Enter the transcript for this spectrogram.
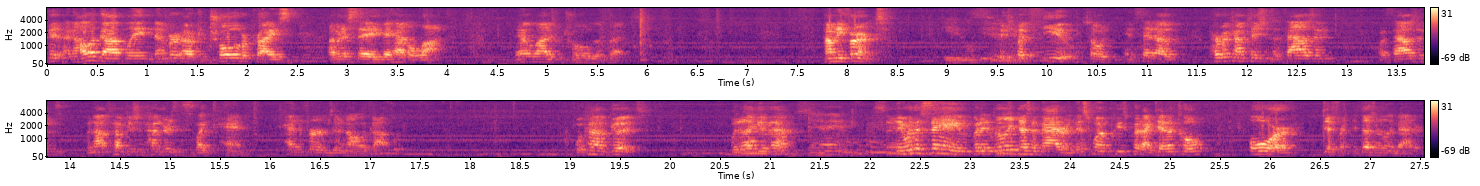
Good. An oligopoly, number or control over price. I'm going to say they have a lot. They have a lot of control over the price. How many firms? Few. But few. So instead of perfect competition, a thousand or thousands, but not competition, hundreds. This is like ten. Ten firms in an oligopoly. What kind of goods? What did I give them? Same. They were the same, but it really doesn't matter. In this one, please put identical or different. It doesn't really matter.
